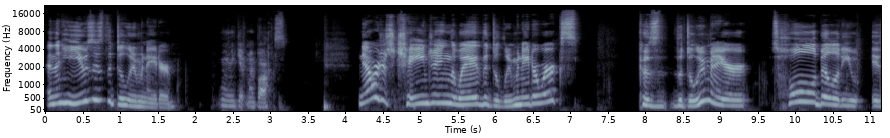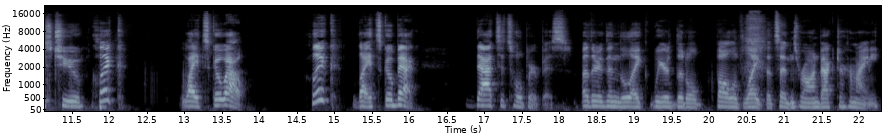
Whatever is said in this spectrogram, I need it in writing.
And then he uses the Deluminator. Let me get my box. Now we're just changing the way the Deluminator works. Because the Deluminator's whole ability is to click, lights go out. Click, lights go back. That's its whole purpose, other than the like weird little ball of light that sends Ron back to Hermione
